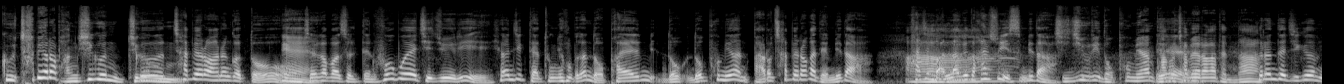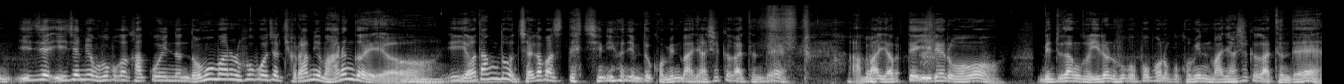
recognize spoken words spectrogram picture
그 차별화 방식은 지금 그 차별화하는 것도 예. 제가 봤을 땐 후보의 지지율이 현직 대통령보다 높아야 높으면 바로 차별화가 됩니다. 하지 말라기도 아, 할수 있습니다. 지지율이 높으면 바로 예. 차별화가 된다. 그런데 지금 이제 이재명 후보가 갖고 있는 너무 많은 후보적 결함이 많은 거예요. 음. 이 여당도 제가 봤을 때 진 의원님도 고민 많이 하실 것 같은데 아마 역대 이래로 민주당도 이런 후보 뽑아놓고 고민 많이 하실 것 같은데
